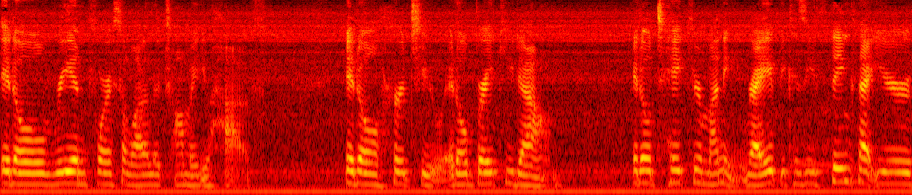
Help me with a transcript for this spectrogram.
It'll reinforce a lot of the trauma you have. It'll hurt you. It'll break you down. It'll take your money, right? Because you think that you're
